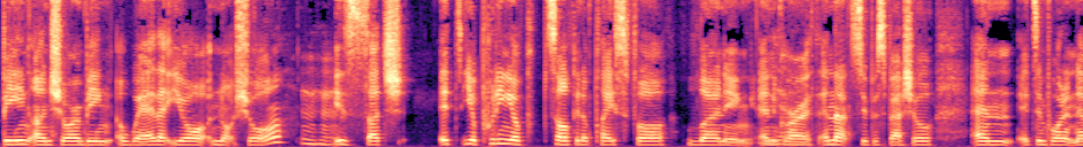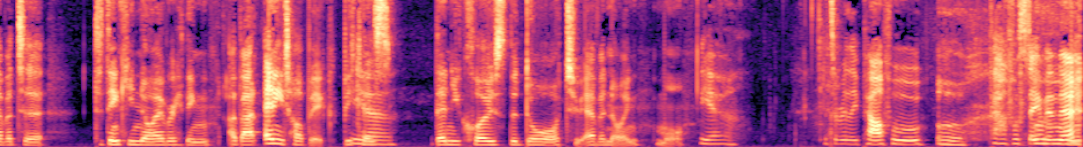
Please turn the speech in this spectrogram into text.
being unsure and being aware that you're not sure Mm-hmm. is such it's you're putting yourself in a place for learning and Yeah. growth and that's super special and it's important never to to think you know everything about any topic because Yeah. then you close the door to ever knowing more. yeah. It's a really powerful powerful statement Ooh. there.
